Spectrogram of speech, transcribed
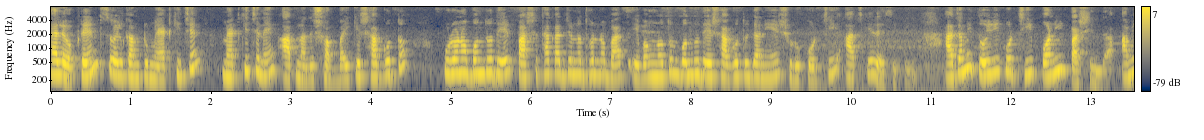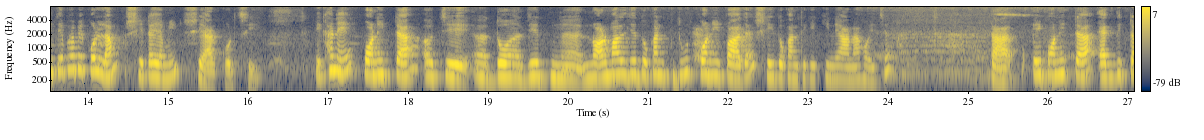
Hello friends, welcome to Matt kitchen. ম্যাট কিচেনে আপনাদের সবাইকে স্বাগত। পুরনো বন্ধুদের পাশে থাকার জন্য ধন্যবাদ এবং নতুন বন্ধুদের স্বাগত জানিয়ে শুরু করছি আজকের রেসিপি আজ আমি তৈরি করছি পনির বাসিন্দা। আমি যেভাবে করলাম, সেটাই আমি শেয়ার করছি। এখানে পনিরটা হচ্ছে যে নর্মাল যে দোকান, দুধ পনির পাওয়া যায়, সেই দোকান থেকে কিনে আনা হয়েছে। তা, এই পনিরটা একদিকটা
